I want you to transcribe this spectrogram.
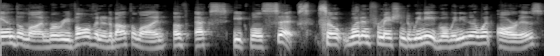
and the line, we're revolving it about the line of x equals 6. So what information do we need? Well, we need to know what r is,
